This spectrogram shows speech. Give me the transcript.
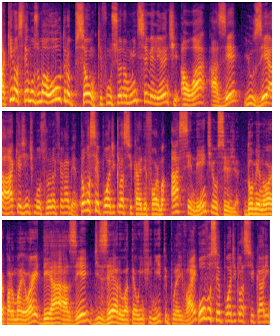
Aqui nós temos uma outra opção que funciona muito semelhante ao A a Z e o Z a A que a gente mostrou na ferramenta. Então você pode classificar de forma ascendente, ou seja, do menor para o maior, de A a Z, de zero até o infinito e por aí vai. Ou você pode classificar em,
